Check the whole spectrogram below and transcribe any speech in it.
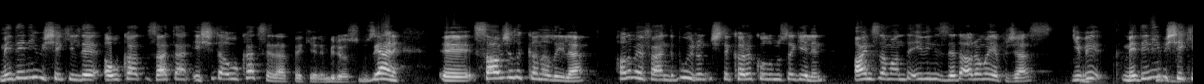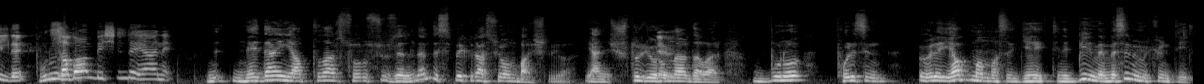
Medeni bir şekilde avukat zaten eşi de avukat Sedat Peker'in biliyorsunuz. Yani e, savcılık kanalıyla hanımefendi buyurun işte karakolumuza gelin. Aynı zamanda evinizde de arama yapacağız gibi medeni Şimdi bir şekilde bunu, sabahın beşinde yani neden yaptılar sorusu üzerinden de spekülasyon başlıyor. Yani şutur yorumlar evet. da var. Bunu polisin öyle yapmaması gerektiğini bilmemesi mümkün değil.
